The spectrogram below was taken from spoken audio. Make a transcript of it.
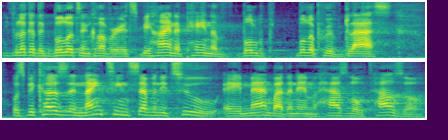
if you look at the bulletin cover, it's behind a pane of bulletproof glass, was because in 1972, a man by the name of Laszlo Toth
